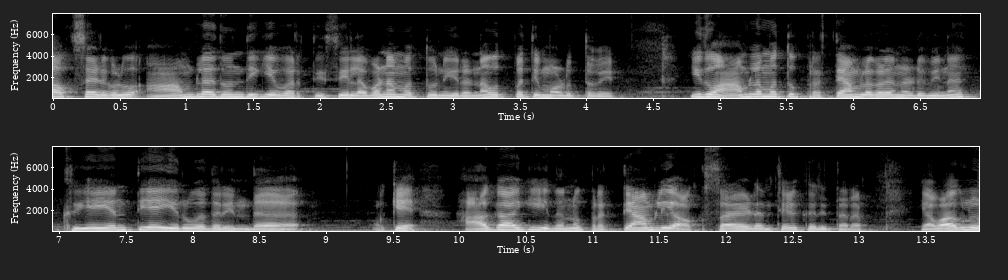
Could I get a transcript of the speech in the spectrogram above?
ಆಕ್ಸೈಡ್ಗಳು ಆಮ್ಲದೊಂದಿಗೆ ವರ್ತಿಸಿ ಲವಣ ಮತ್ತು ನೀರನ್ನು ಉತ್ಪತ್ತಿ ಮಾಡುತ್ತವೆ. ಇದು ಆಮ್ಲ ಮತ್ತು ಪ್ರತ್ಯಾಮ್ಲಗಳ ನಡುವಿನ ಕ್ರಿಯೆಯಂತೆಯೇ ಇರುವುದರಿಂದ, ಓಕೆ? ಹಾಗಾಗಿ ಇದನ್ನು ಪ್ರತ್ಯಾಮ್ಲೀಯ ಆಕ್ಸೈಡ್ ಅಂತೇಳಿ ಕರೀತಾರೆ. ಯಾವಾಗಲೂ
